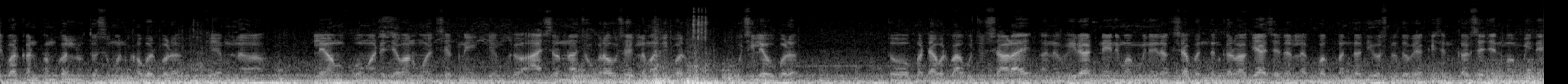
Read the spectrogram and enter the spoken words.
એકવાર કન્ફર્મ કરી લઉં તો શું મને ખબર પડે કે એમને લેવા મૂકવા માટે જવાનું હોય છે કે નહીં. કેમ કે આશ્રમના છોકરાઓ છે એટલે મારી પર પૂછી લેવું પડે. તો ફટાફટ ભાગું છું શાળાએ અને વિરાટને એની મમ્મીને રક્ષાબંધન કરવા ગયા છે, એટલે લગભગ પંદર દિવસનું તો વેકેશન કરશે જ એની મમ્મીને.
